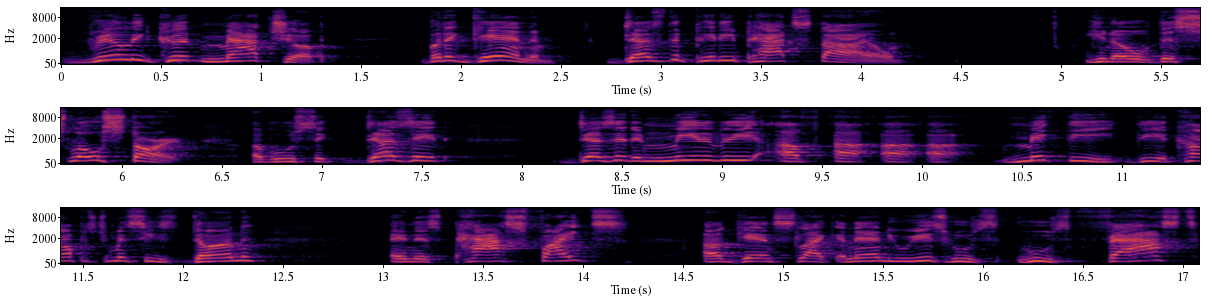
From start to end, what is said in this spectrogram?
really good matchup, but again, does the pity pat style, you know, the slow start of Usyk, does it does it immediately uh, uh, uh, uh make the the accomplishments he's done in his past fights? Against like an Andy Ruiz who's who's fast,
